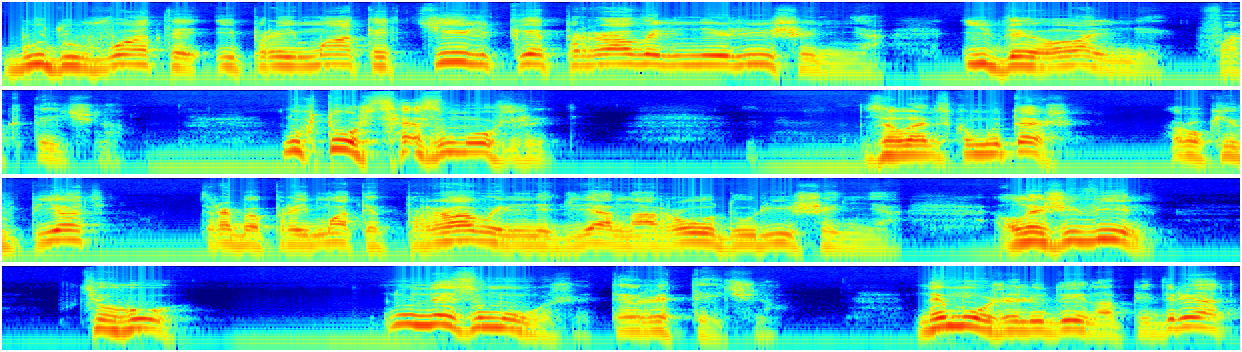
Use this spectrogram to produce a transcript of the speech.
будувати і приймати тільки правильні рішення, ідеальні фактично. Ну хто ж це зможе? Зеленському теж років п'ять треба приймати правильні для народу рішення. Але ж він цього ну, не зможе теоретично. Не може людина підряд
